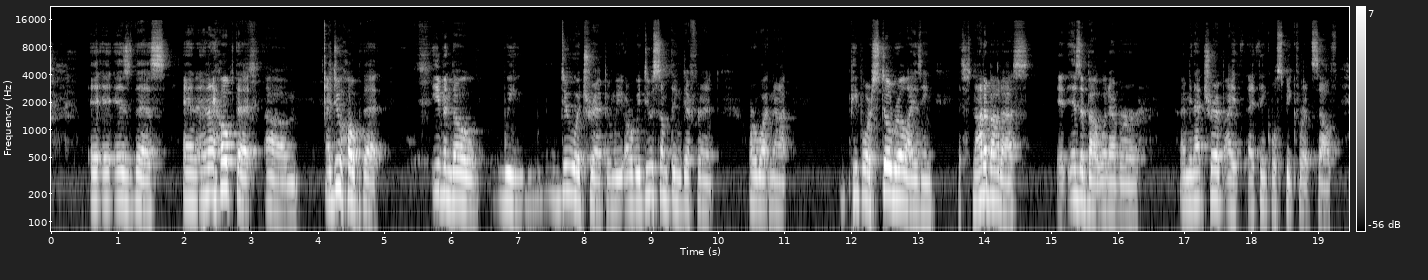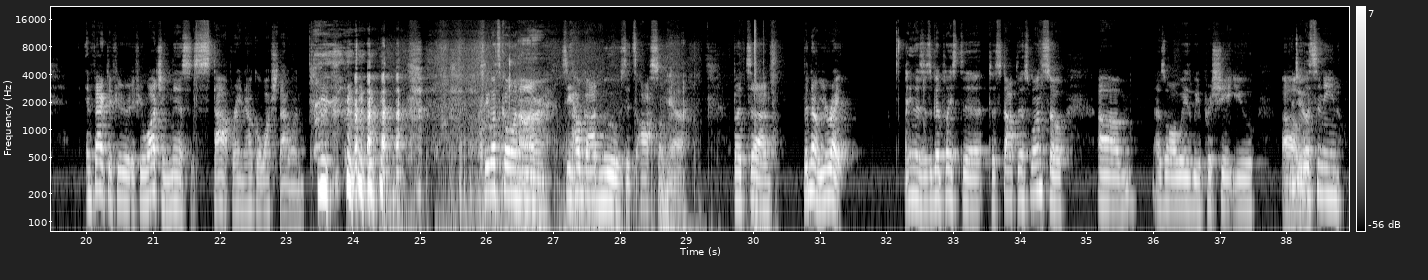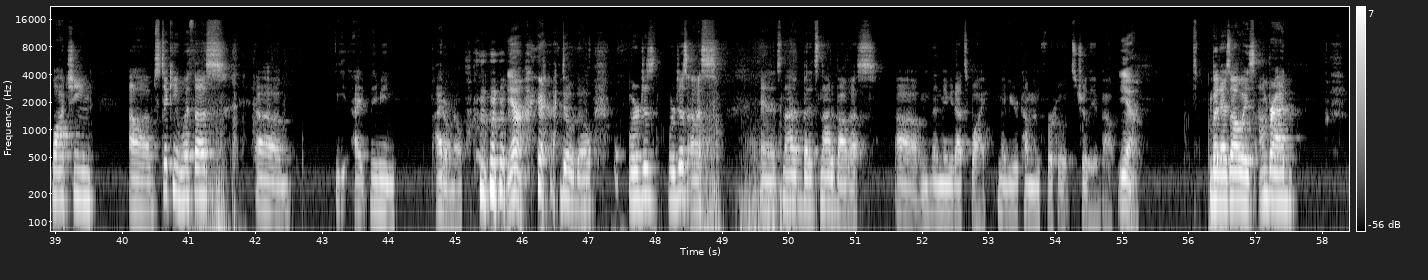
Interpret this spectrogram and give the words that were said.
is this, and and I hope that um, I do hope that even though we do a trip and we or we do something different or whatnot, people are still realizing it's not about us. It is about whatever. I mean, that trip I I think will speak for itself. In fact, if you're if you're watching this, stop right now. Go watch that one. See what's going on. See how God moves. It's awesome. yeah. But uh, but no, you're right. I think this is a good place to to stop this one. So um, as always, we appreciate you uh, listening, watching, um, sticking with us. Um, I, I mean, I don't know. Yeah. I don't know. We're just we're just us, and it's not. But it's not about us. Um, and maybe that's why. Maybe you're coming for who it's truly about. Yeah. But as always, I'm Brad.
